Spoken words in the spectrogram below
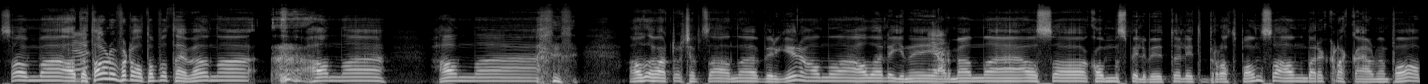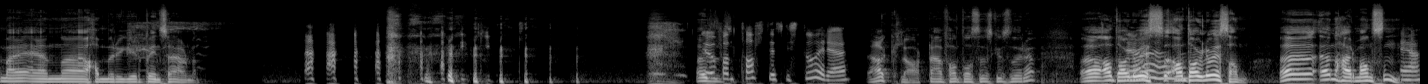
Som uh. Dette har han jo fortalt om på TV-en. Uh, han eh, han eh, hadde vært og kjøpt seg en burger. Han hadde liggende i hjelmen, og så kom spillebyttet litt brått på han, så han bare klakka hjelmen på med en hamburger på innsida av hjelmen. Det er jo en fantastisk historie. Ja, klart det er en fantastisk historie. Uh, antageligvis, Ja. antageligvis han. Uh, en Hermansen. Ja.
